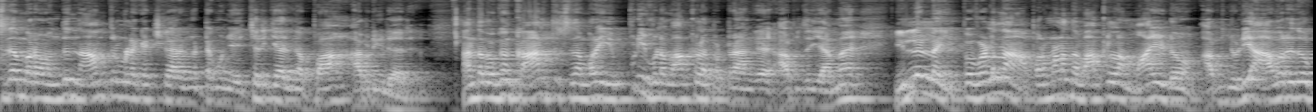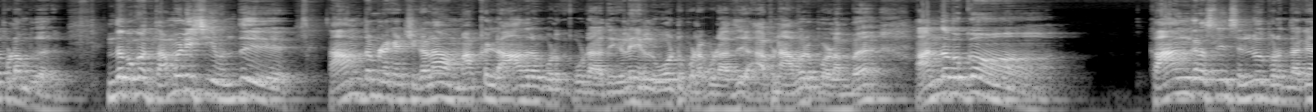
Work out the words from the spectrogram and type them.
சிதம்பரம் வந்து நாம் தமிழக கட்சிக்காரங்கிட்ட கொஞ்சம் எச்சரிக்கையாக இருங்கப்பா அப்படிங்கிறாரு. அந்த பக்கம் கார்த்தி சிதம்பரம் எப்படி இவ்வளோ வாக்களை பெற்றாங்க அப்படின்னு தெரியாமல் இல்லை இல்லை இப்போ விட தான் அப்புறமா அந்த வாக்கெல்லாம் மாறிடும் அப்படின்னு சொல்லி அவர் ஏதோ புலம்புறாரு. இந்த பக்கம் தமிழிசை வந்து நாம் தமிழக கட்சிக்கெல்லாம் மக்கள் ஆதரவு கொடுக்கக்கூடாது இளைஞர்கள் ஓட்டு போடக்கூடாது அப்படின்னு அவர் புலம்ப அந்த பக்கம் காங்கிரஸ்லையும் செல்வ பிறந்தாங்க.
